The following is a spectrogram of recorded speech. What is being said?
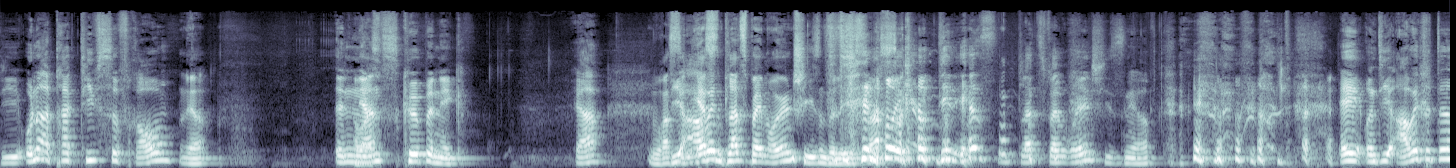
die unattraktivste Frau ja, in Aber ganz Köpenick. Ja, du hast Die den Arbeit- ersten Platz beim Eulenschießen belegt. Genau, ich habe den ersten Platz beim Eulenschießen gehabt. Ey, und die arbeitete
